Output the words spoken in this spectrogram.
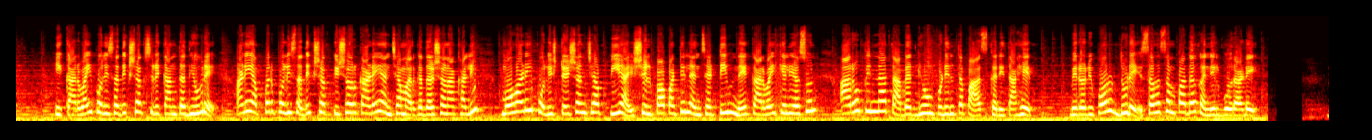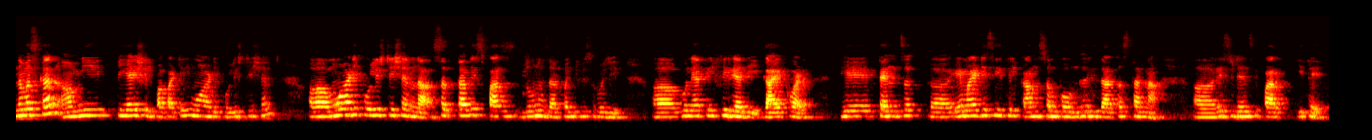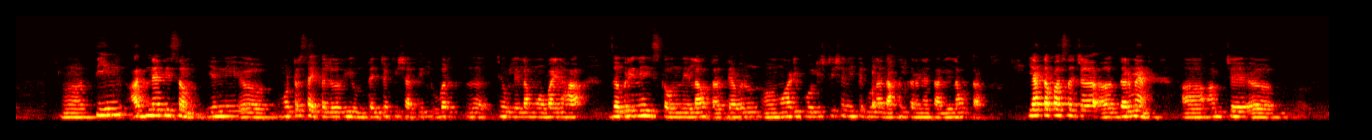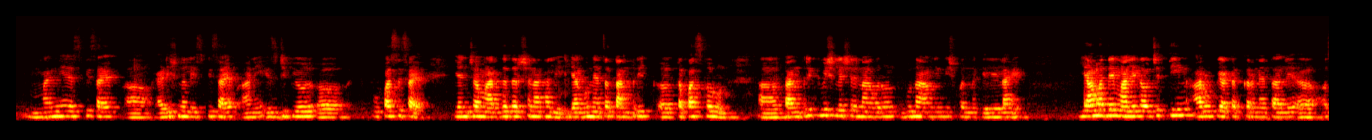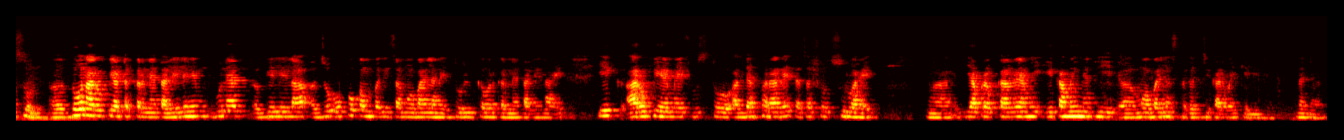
ही कारवाई पोलीस अधीक्षक श्रीकांत धिवरे आणि अप्पर पोलीस अधीक्षक किशोर काडे यांच्या मार्गदर्शनाखाली मोहाडी पोलीस स्टेशनच्या पी आय शिल्पा पाटील यांच्या टीमने कारवाई केली असून आरोपींना ताब्यात घेऊन पुढील तपास करीत आहेत. ब्युरो रिपोर्ट धुळे सहसंपादक अनिल बोराडे. नमस्कार मी P I Shilpa Patil Mohadi police station. Mohadi police स्टेशनला सत्तावीस पाच दोन हजार पंचवीस रोजी गुन्ह्यातील फिर्यादी गायकवाड हे त्यांचं एम आय डी सी येथील काम संपवून घरी जात असताना रेसिडेन्सी पार्क इथे तीन अज्ञात इसम यांनी मोटरसायकलवर येऊन त्यांच्या खिशातील वर ठेवलेला मोबाईल हा जबरीने हिसकावून नेला होता. त्यावरून मोहाडी पोलीस स्टेशन इथे गुन्हा दाखल करण्यात आलेला होता. या तपासाच्या दरम्यान आमचे माननीय एस पी साहेब ॲडिशनल एस पी साहेब आणि S D P O Upase साहेब यांच्या मार्गदर्शनाखाली या गुन्ह्याचा तांत्रिक तपास करून तांत्रिक विश्लेषणावरून गुन्हा आम्ही निष्पन्न केलेला आहे. यामध्ये मालेगावचे तीन आरोपी अटक करण्यात आले असून दोन आरोपी अटक करण्यात आलेले हे गुन्ह्यात गेलेला जो ओप्पो कंपनीचा मोबाईल आहे तो रिकवर करण्यात आलेला आहे. एक आरोपी एम आय तो अद्याप फरार आहे त्याचा शोध सुरू आहे. या प्रकारे आम्ही एका महिन्यात ही मोबाईल हस्तगतची कारवाई केलेली आहे. धन्यवाद.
